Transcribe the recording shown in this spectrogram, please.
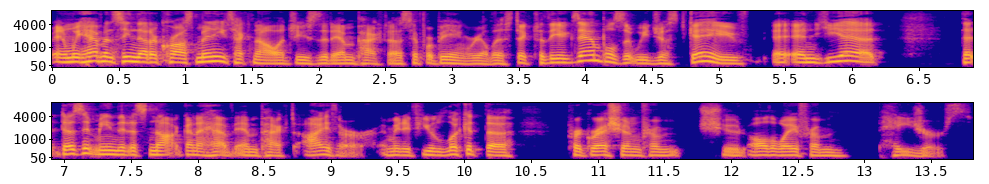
And we haven't seen that across many technologies that impact us, if we're being realistic to the examples that we just gave. And yet, that doesn't mean that it's not going to have impact either. I mean, if you look at the progression from shoot all the way from pagers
